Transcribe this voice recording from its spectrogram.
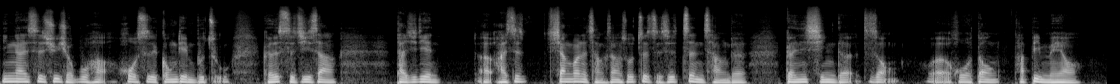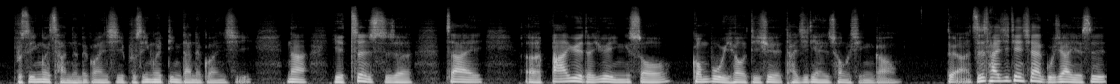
应该是需求不好或是供电不足。可是实际上，台积电呃还是相关的厂商说，这只是正常的更新的这种呃活动，它并没有不是因为产能的关系，不是因为订单的关系。那也证实了在。呃，八月的月营收公布以后，的确台积电是创新高，对啊，只是台积电现在股价也是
